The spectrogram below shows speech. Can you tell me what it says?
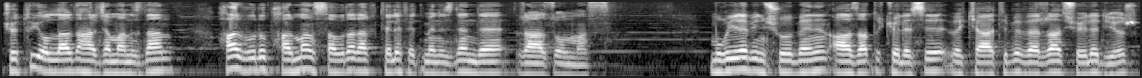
kötü yollarda harcamanızdan, har vurup harman savurarak telef etmenizden de razı olmaz. Mughire bin Şube'nin azatlı kölesi ve katibi Verrat şöyle diyor.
